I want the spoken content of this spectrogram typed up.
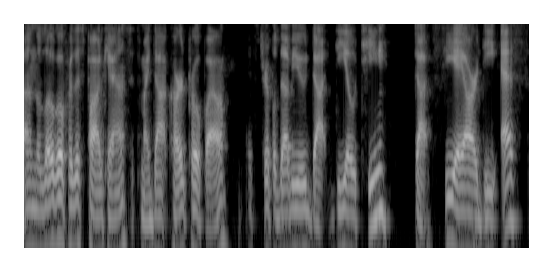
on the logo for this podcast. It's my dot card profile. It's www.dot.cards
